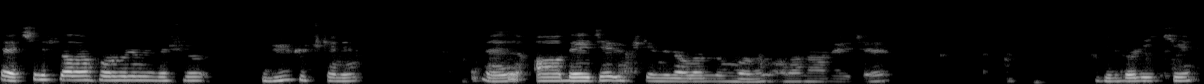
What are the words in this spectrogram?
Evet şimdi şu alan formülümüzde şu büyük üçgenin e, ABC üçgeninin alanını bulalım. Alan ABC 1 bölü 2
